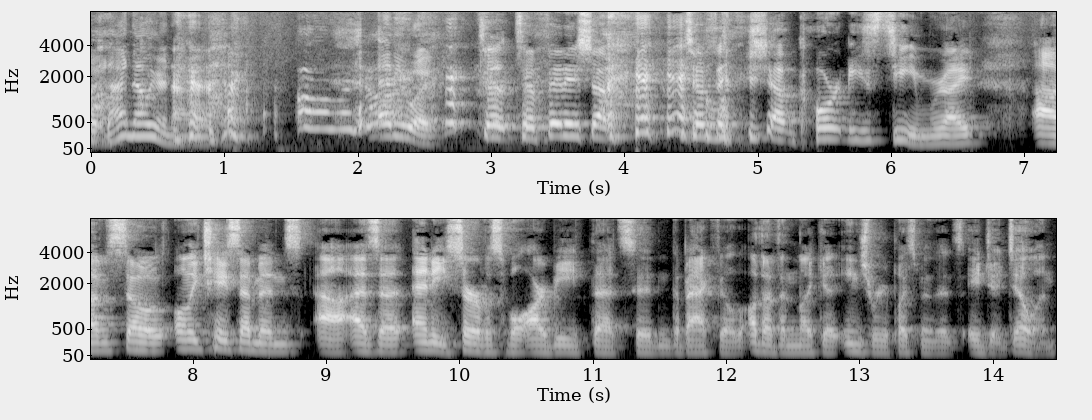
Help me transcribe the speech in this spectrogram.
all. I know you're not. anyway, to, to finish up to finish up Courtney's team, right? Um, so only Chase Edmonds uh, as a any serviceable RB that's in the backfield, other than like an injury replacement that's AJ Dillon.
